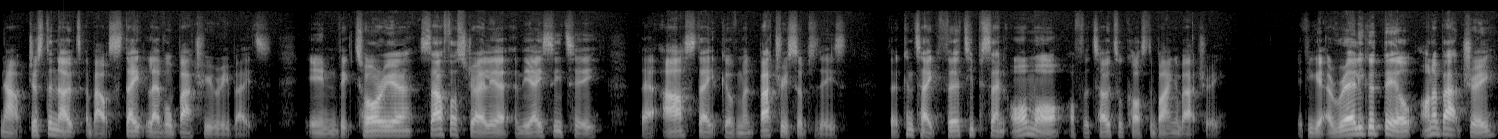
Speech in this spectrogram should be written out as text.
Now, just a note about state level battery rebates. In Victoria, South Australia and the ACT, there are state government battery subsidies that can take 30% or more off the total cost of buying a battery. If you get a really good deal on a battery,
